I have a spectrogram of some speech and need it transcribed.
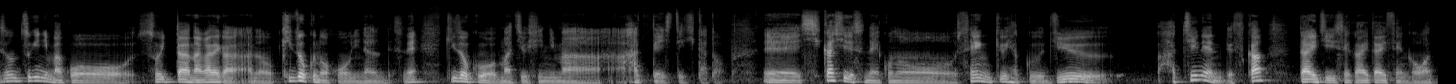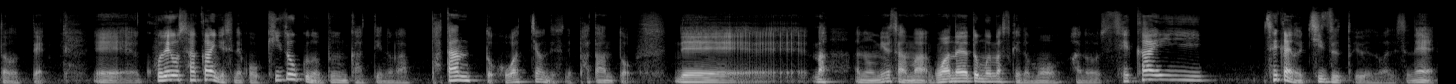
その次に、まあ、こう、そういった流れが、あの、貴族の方になるんですね。貴族を、まあ、中心に、まあ、発展してきたと。えー、しかしですね、この、1910、8年ですか？第一次世界大戦が終わったのって。えー、これを境にですね、こう、貴族の文化っていうのがパタンと終わっちゃうんですね、パタンと。で、まあ、の、皆さん、ま、ご案内だと思いますけども、あの、世界、世界の地図というのはですね、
